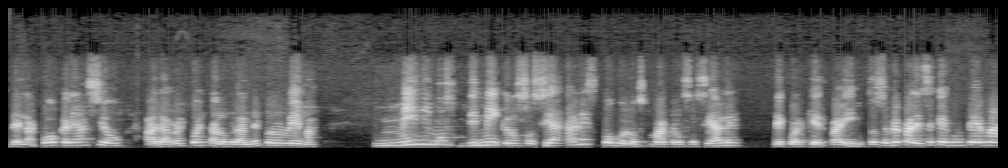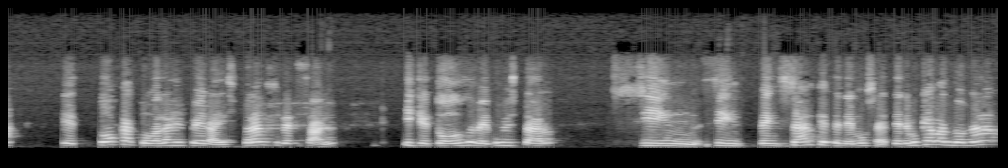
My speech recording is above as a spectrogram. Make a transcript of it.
de la co-creación, a dar respuesta a los grandes problemas mínimos microsociales como los macrosociales de cualquier país. Entonces me parece que es un tema que toca todas las esferas, es transversal y que todos debemos estar sin, sin pensar que tenemos, tenemos que abandonar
